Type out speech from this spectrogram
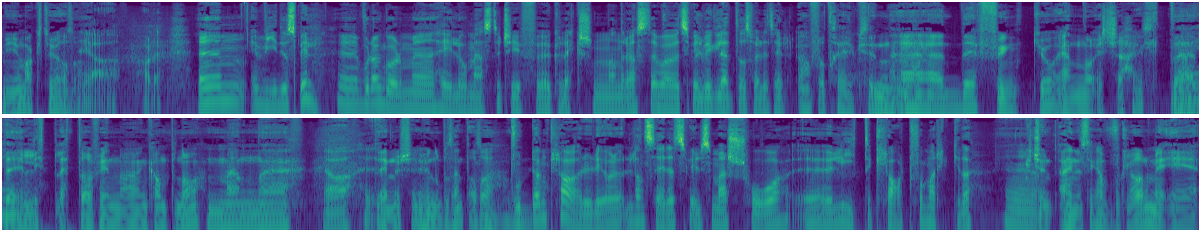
Mye makt, du, altså. Ja, har det. Videospill. Eh, hvordan går det med Halo Master Chief eh, Collection, Andreas? Det var jo et spill vi gledet oss veldig til. Ja, for tre uker siden. Eh, det funker jo ennå ikke helt. Eh, Nei. Det er litt lettere å finne en kamp nå, men eh, Ja, det er ennå ikke 100% altså. Hvordan klarer de å lansere et spill som er så uh, lite klart for markedet? Det eneste jeg kan forklare det med, er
